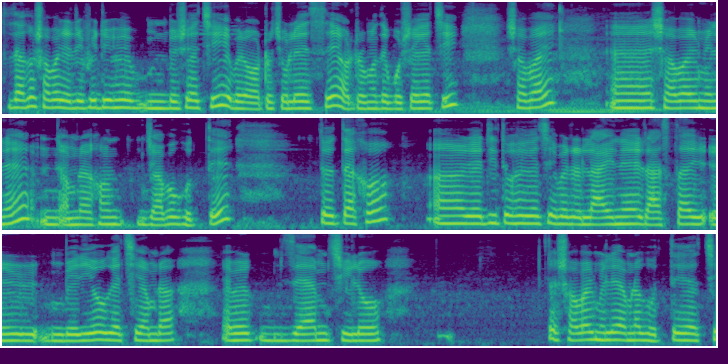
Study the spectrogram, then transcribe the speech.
তো দেখো, সবাই রেডি ফেডি হয়ে বসে আছি। এবার অটো চলে এসছে, অটোর মধ্যে বসে গেছি সবাই। সবাই মিলে আমরা এখন যাব ঘুরতে। তো দেখো রেডি তো হয়ে গেছে। এবার লাইনে রাস্তায় বেরিয়েও গেছি আমরা। এবার জ্যাম ছিল। তো সবাই মিলে আমরা ঘুরতে যাচ্ছি।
